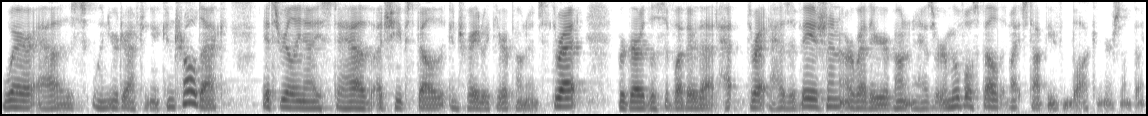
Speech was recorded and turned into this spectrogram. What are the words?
Whereas when you're drafting a control deck, it's really nice to have a cheap spell that can trade with your opponent's threat, regardless of whether that ha- threat has evasion or whether your opponent has a removal spell that might stop you from blocking or something.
